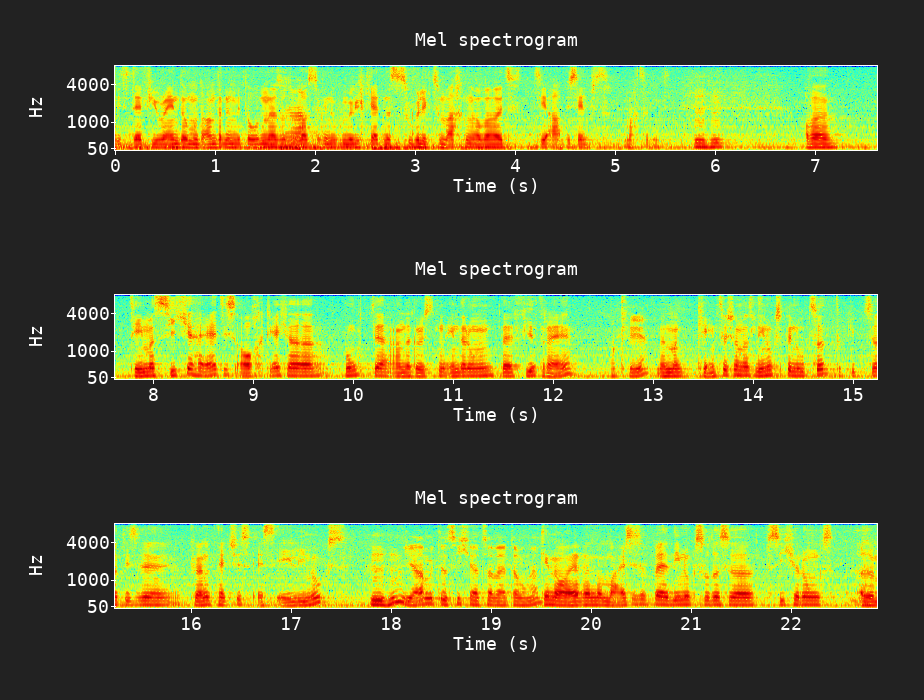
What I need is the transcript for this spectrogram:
Mit DeFi Random und anderen Methoden, also du Ja. hast ja genug Möglichkeiten, das zufällig zu machen, aber halt die API selbst macht halt nichts. Aber Thema Sicherheit ist auch gleich ein Punkt der einer der größten Änderungen bei 4.3. Okay. Weil man kennt ja schon als Linux-Benutzer, da gibt es ja diese Kernel-Patches SE Linux. Mhm, ja, mit den Sicherheitserweiterungen. Genau, ja, weil normal ist es ja bei Linux so, dass ja Sicherungs-, also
